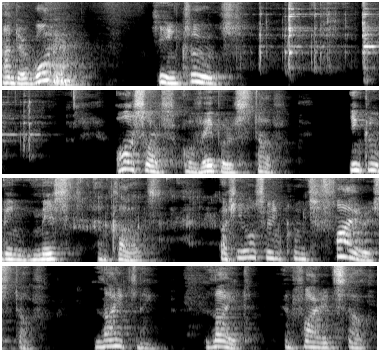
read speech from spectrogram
Underwater, he includes all sorts of vaporous stuff, including mist and clouds. But he also includes fiery stuff, lightning, light, and fire itself.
